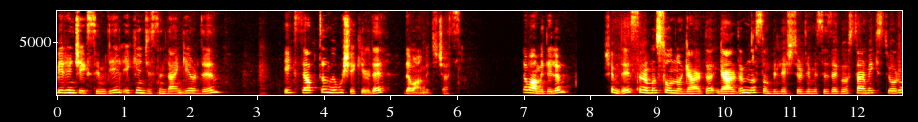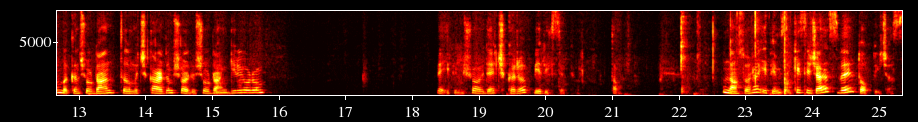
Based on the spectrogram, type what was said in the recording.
Birinci x'im değil, ikincisinden girdim. X yaptım ve bu şekilde devam edeceğiz. Devam edelim. Şimdi sıramın sonuna geldi, geldim. Nasıl birleştirdiğimi size göstermek istiyorum. Bakın şuradan tığımı çıkardım. Şöyle şuradan giriyorum. Ve ipimi şöyle çıkarıp bir x yapıyorum. Tamam. Bundan sonra ipimizi keseceğiz ve toplayacağız.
